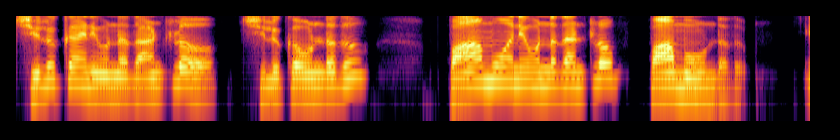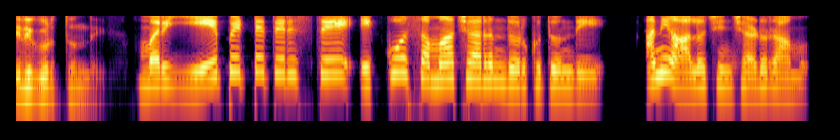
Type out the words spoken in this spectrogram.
చిలుక అని ఉన్న దాంట్లో చిలుక ఉండదు పాము అని ఉన్న దాంట్లో పాము ఉండదు. ఇది గుర్తుంది. మరి ఏ పెట్టె తెరిస్తే ఎక్కువ సమాచారం దొరుకుతుంది అని ఆలోచించాడు రాము.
